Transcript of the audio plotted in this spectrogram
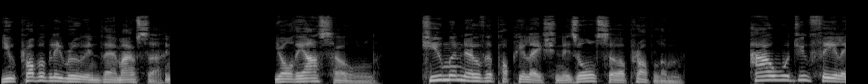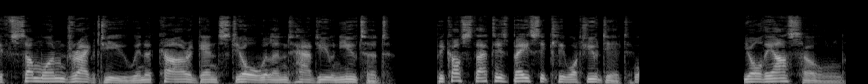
You probably ruined their mouser. You're the asshole. Human overpopulation is also a problem. How would you feel if someone dragged you in a car against your will and had you neutered? Because that is basically what you did. You're the asshole.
